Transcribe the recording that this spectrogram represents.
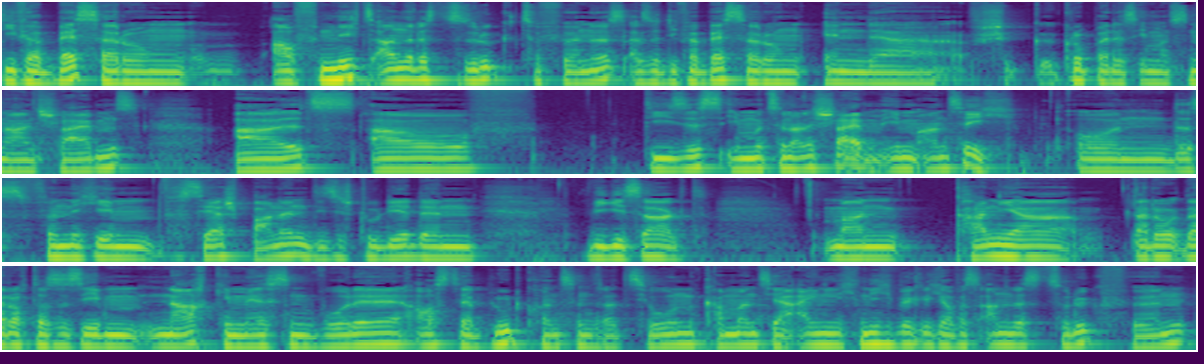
die Verbesserung auf nichts anderes zurückzuführen ist, also die Verbesserung in der Gruppe des emotionalen Schreibens, als auf dieses emotionale Schreiben eben an sich. Und das finde ich eben sehr spannend, diese Studie, denn wie gesagt, man kann ja, dadurch, dadurch, dass es eben nachgemessen wurde, aus der Blutkonzentration, kann man es ja eigentlich nicht wirklich auf was anderes zurückführen.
